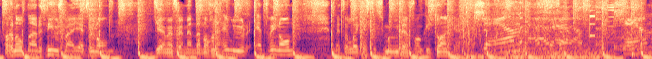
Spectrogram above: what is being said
We gaan op naar het nieuws bij Edwin On. Jam FM en dan nog een heel uur Edwin On. Met de lekkerste smooth en funky klanken. Jam FM. Jam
